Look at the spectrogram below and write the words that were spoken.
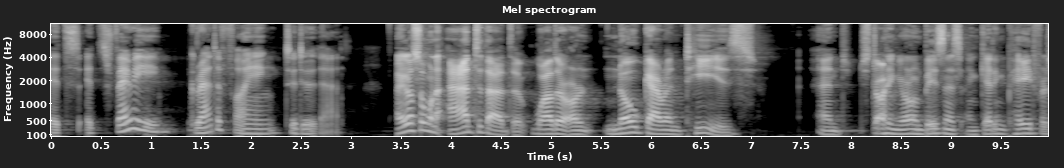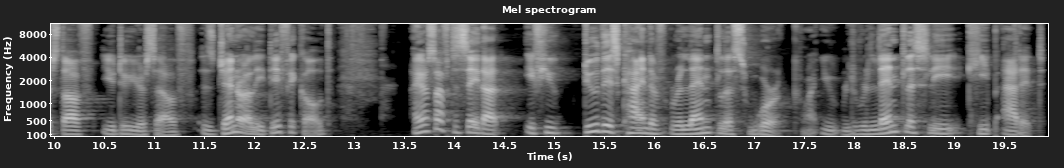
it's it's very gratifying to do that. I also want to add to that that while there are no guarantees and starting your own business and getting paid for stuff you do yourself is generally difficult i also have to say that if you do this kind of relentless work, right? You relentlessly keep at it.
